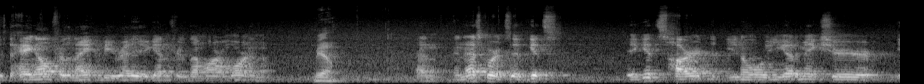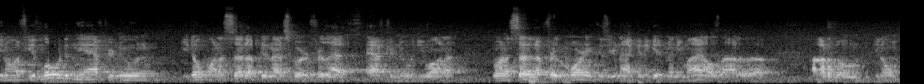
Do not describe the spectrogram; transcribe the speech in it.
just to hang out for the night and be ready again for tomorrow morning. yeah, And, and escorts, it gets, it gets hard, you know, you gotta make sure, you know, if you load in the afternoon, you don't wanna set up an escort for that afternoon. You wanna, you wanna set it up for the morning, cause you're not gonna get many miles out of the out of them, you know,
